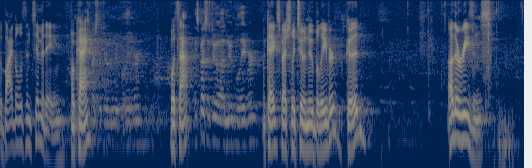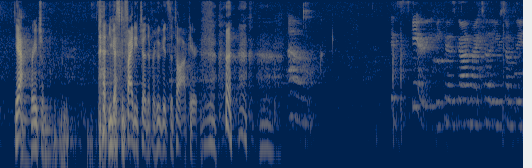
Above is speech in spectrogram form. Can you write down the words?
The Bible is intimidating. Okay. especially to a new believer. What's that? Especially to a new believer. Okay, especially to a new believer. Good. Other reasons. Yeah, Rachel. you guys can fight each other for who gets to talk here. Um, it's scary because God might tell you something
